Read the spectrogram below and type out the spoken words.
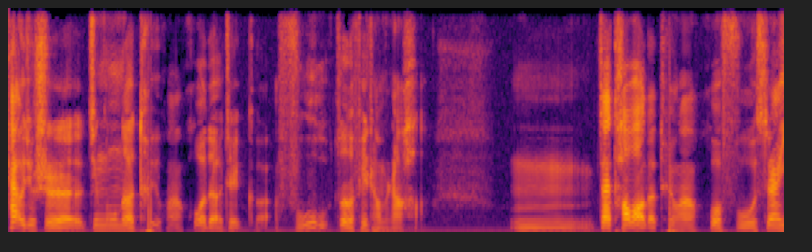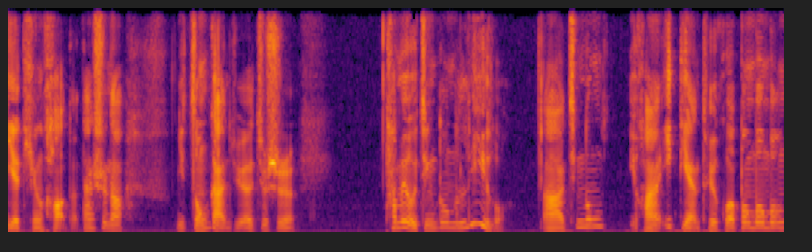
还有就是京东的退换货的这个服务做得非常非常好，嗯，在淘宝的退换货服务虽然也挺好的，但是呢，你总感觉就是它没有京东的利落啊。京东好像一点退货，嘣嘣嘣，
